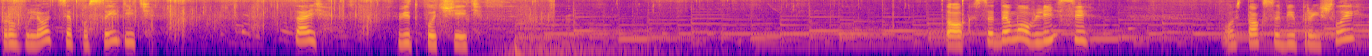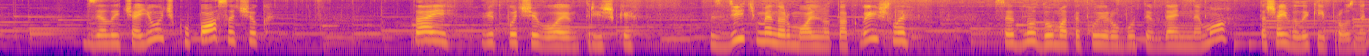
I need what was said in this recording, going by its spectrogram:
прогулятися, посидіть та й відпочить. Так, сидимо в лісі. Ось так собі прийшли, взяли чайочку, пасочок та й відпочиваємо трішки. З дітьми нормально так вийшли. Все одно вдома такої роботи в день нема, та ще й великий праздник.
